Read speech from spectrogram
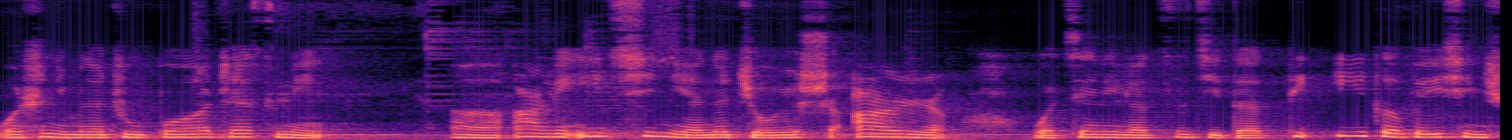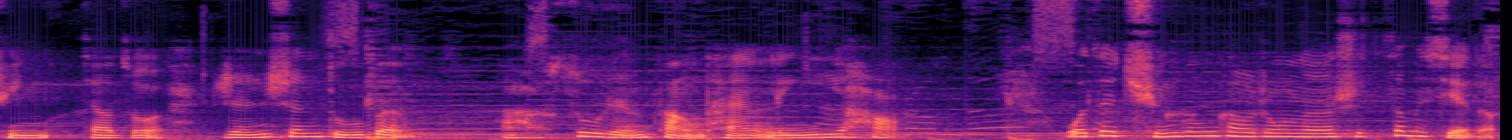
我是你们的主播 Jasmine。呃，二零一七年的九月十二日，我建立了自己的第一个微信群，叫做“人生读本”啊，素人访谈零一号。我在群公告中呢是这么写的：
